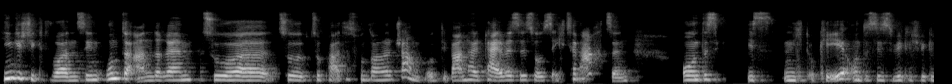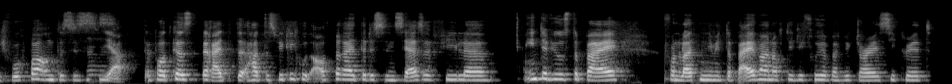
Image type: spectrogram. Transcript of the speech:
hingeschickt worden sind, unter anderem zur, zu, zu Partys von Donald Trump. Und die waren halt teilweise so 16, 18. Und das ist nicht okay und das ist wirklich, wirklich furchtbar. Und das ist, Mhm. ja, der Podcast bereitet, hat das wirklich gut aufbereitet. Es sind sehr, sehr viele Interviews dabei von Leuten, die mit dabei waren, auch die, die früher bei Victoria's Secret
